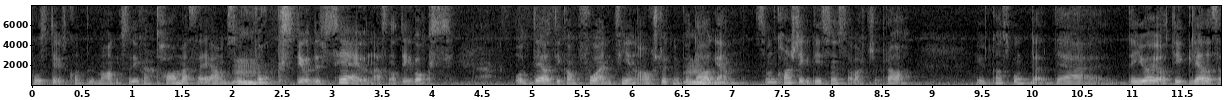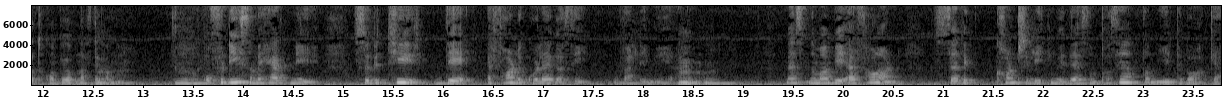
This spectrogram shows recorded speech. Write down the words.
positivt kompliment, så de kan ta med seg hjem, så Mm. vokser de jo. Du ser jo nesten at de vokser. Og det at de kan få en fin avslutning på Mm. dagen, som kanskje ikke de syns har vært så bra i utgangspunktet, det, det gjør jo at de gleder seg til å komme på jobb neste gang. Mm. Og for de som er helt nye, så betyr det erfarne kollegaer sier, veldig mye. Mm. Mens når man blir erfaren, så er det kanskje like mye det som pasientene gir tilbake,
